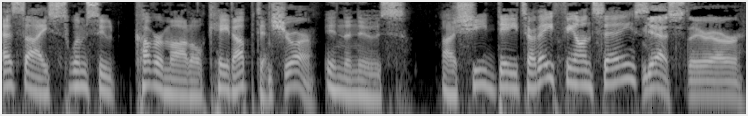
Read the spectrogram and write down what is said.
SI swimsuit cover model Kate Upton Sure. in the news. Uh, she dates. Are they fiancés? Yes, they are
